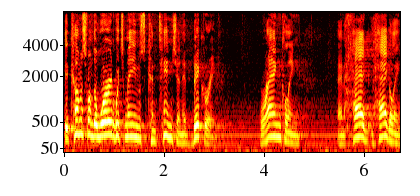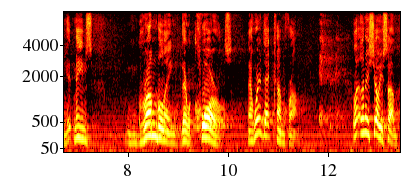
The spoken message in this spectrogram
It comes from the word which means contention and bickering, wrangling, and hag- haggling. It means grumbling. There were quarrels. Now, where'd that come from? Let, let me show you something.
